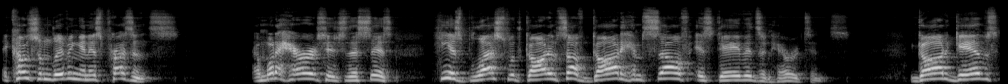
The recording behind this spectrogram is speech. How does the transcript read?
It comes from living in His presence. And what a heritage this is. He is blessed with God Himself. God Himself is David's inheritance. God gives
